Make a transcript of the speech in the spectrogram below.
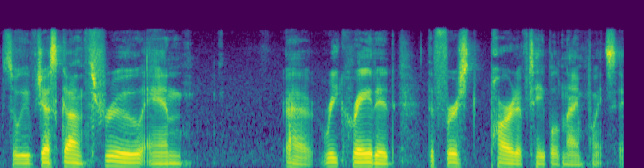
So we've just gone through and uh, recreated the first part of table 9.6.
